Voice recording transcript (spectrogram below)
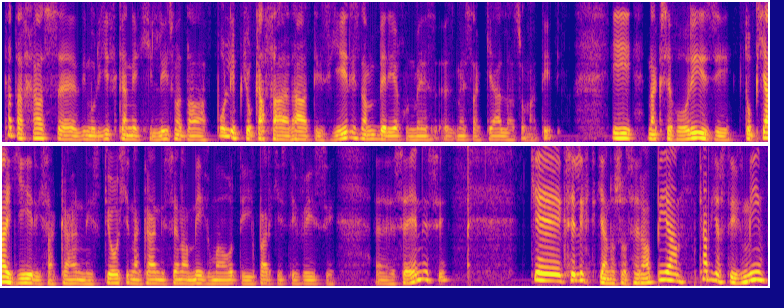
Καταρχάς ε, δημιουργήθηκαν εκχυλίσματα πολύ πιο καθαρά της γύρης, να μην περιέχουν μέσα και άλλα σωματίδια ή να ξεχωρίζει το ποια γύρι θα κάνεις και όχι να κάνεις ένα μείγμα ότι υπάρχει στη φύση ε, σε ένεση. Και εξελίχθηκε η ανοσοθεραπεία. Κάποια στιγμή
